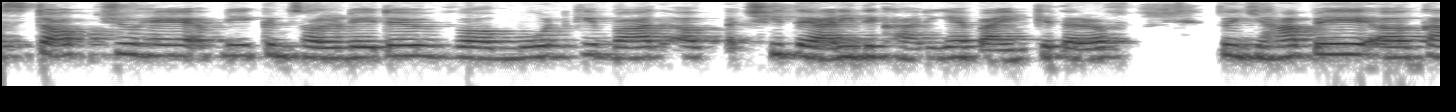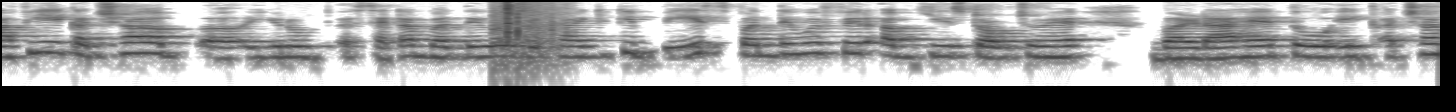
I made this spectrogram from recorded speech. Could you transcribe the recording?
स्टॉक जो है अपने कंसोलिडेटिव मोड के बाद अब अच्छी तैयारी दिखा रही है बाइक की तरफ़. तो यहाँ पे काफ़ी एक अच्छा यू नो सेटअप बनते हुए दिखा है क्योंकि बेस बनते हुए फिर अब ये स्टॉक जो है बढ़ रहा है. तो एक अच्छा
